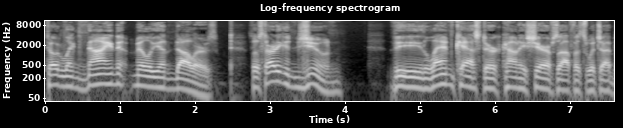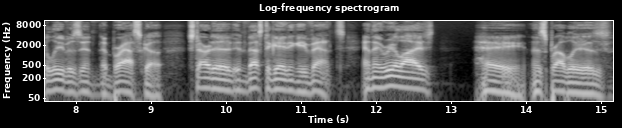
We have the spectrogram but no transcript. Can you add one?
totaling $9 million. So starting in June, the Lancaster County Sheriff's Office, which I believe is in Nebraska, started investigating events. And they realized, hey, this probably is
